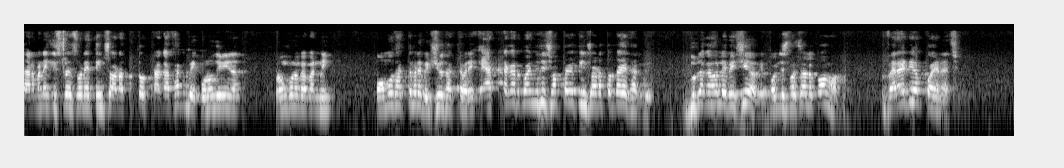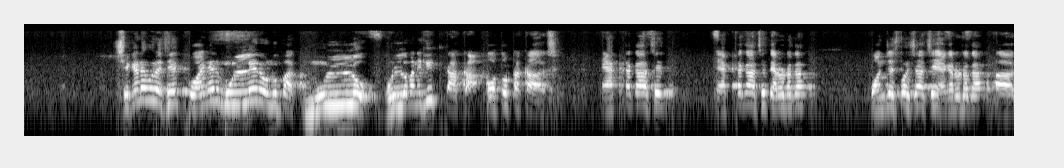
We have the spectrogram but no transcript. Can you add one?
তার মানে কি স্টুডেন্টস তিনশো আটাত্তর টাকা থাকবে? কোনোদিনই না ওরকম কোনো ব্যাপার নেই। কমও থাকতে পারে, বেশিও থাকতে পারে। এক টাকার কয়েন যদি সব টাকা তিনশো আটাত্তর টাকায় থাকবে, দু টাকা হলে বেশি হবে, পঞ্চাশ পয়সা হলে কম হবে। ভ্যারাইটি অফ কয়েন আছে। সেখানে বলেছে কয়েনের মূল্যের অনুপাত, মূল্য মূল্য মানে কি? টাকা, কত টাকা আছে? এক টাকা আছে, এক টাকা আছে তেরো টাকা, পঞ্চাশ পয়সা আছে এগারো টাকা, আর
